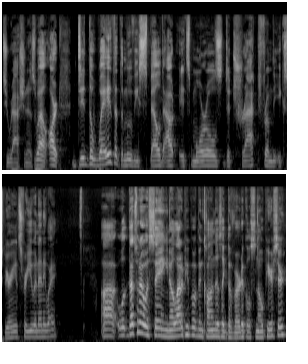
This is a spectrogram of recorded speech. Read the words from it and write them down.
to ration as well. Art, did the way that the movie spelled out its morals detract from the experience for you in any way? Uh, well, that's what I was saying. You know, a lot of people have been calling this like the vertical snowpiercer.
